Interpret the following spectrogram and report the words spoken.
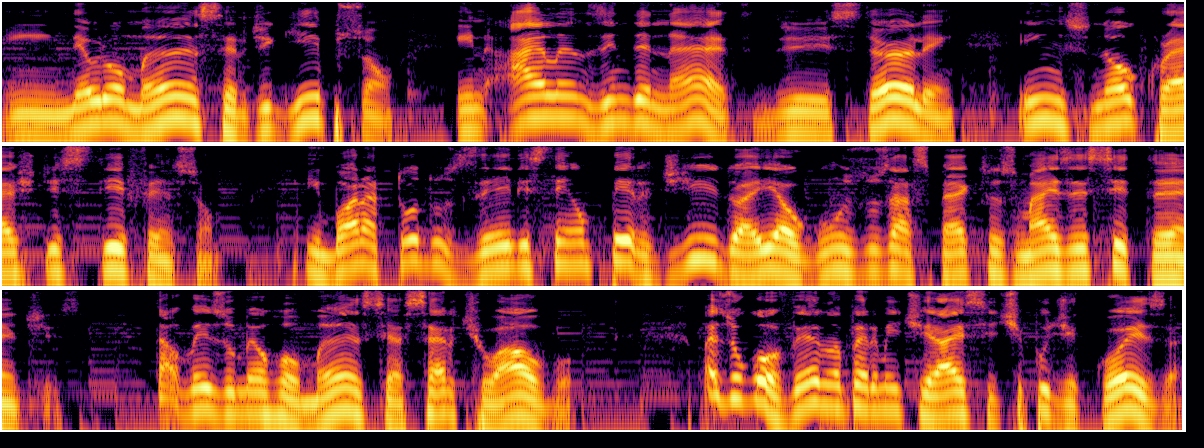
em Neuromancer, de Gibson, em Islands in the Net, de Sterling, e em Snow Crash, de Stephenson. Embora todos eles tenham perdido aí alguns dos aspectos mais excitantes. Talvez o meu romance acerte o alvo, mas o governo permitirá esse tipo de coisa?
